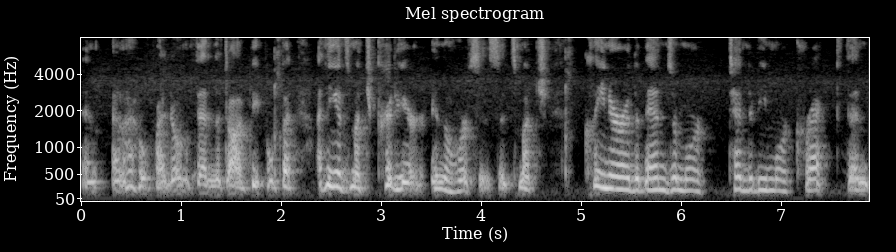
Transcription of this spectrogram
and, and I hope I don't offend the dog people, but I think it's much prettier in the horses. It's much cleaner. The bends are more tend to be more correct than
